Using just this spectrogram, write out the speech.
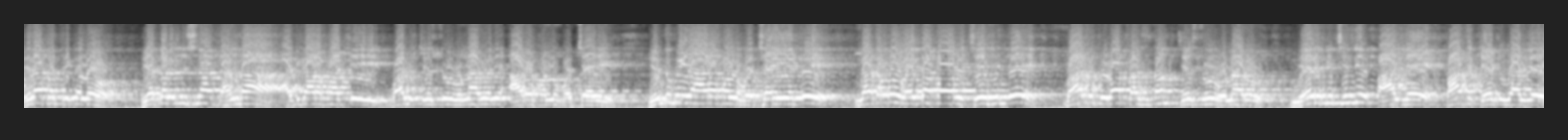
దినపత్రికలో ఎక్కడ చూసినా దండ అధికార పార్టీ వాళ్ళు చేస్తూ ఉన్నారు అని ఆరోపణలు వచ్చాయి. ఎందుకు ఈ ఆరోపణలు వచ్చాయి అంటే గతంలో వైకాపా వాళ్ళు చేసిందే వాళ్ళు కూడా ప్రస్తుతం చేస్తూ ఉన్నారు. నేర్పించింది వాళ్ళే పాత కేటుగాళ్ళే.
